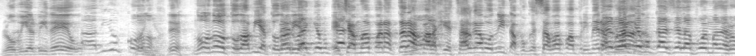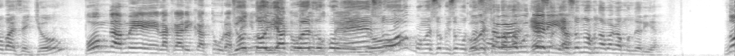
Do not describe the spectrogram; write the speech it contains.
Lo vi el video. Adiós, No, coño. no, eh, no, no, todavía, todavía. hay que buscar- Echa más para atrás No. para que salga bonita, porque esa va para primera Pero hay que buscarse la forma de robar ese show. Póngame la caricatura, Yo señor estoy de acuerdo con eso, con eso que hizo Con Botello. esa Eso no- vagabundería. Eso, eso no es una vagabundería. No.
